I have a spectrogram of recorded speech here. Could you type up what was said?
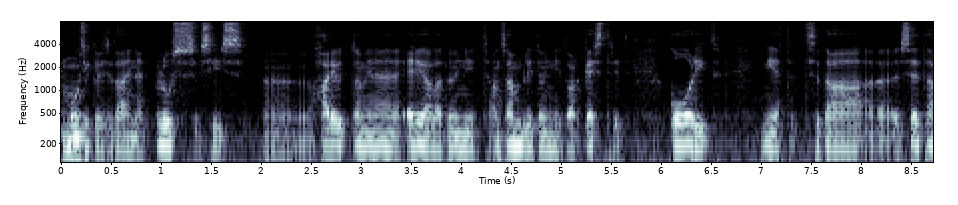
muusikalised ained, pluss siis harjutamine, erialatunnid, ansamblitunnid, orkestrid, koorid. nii et, et seda, seda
